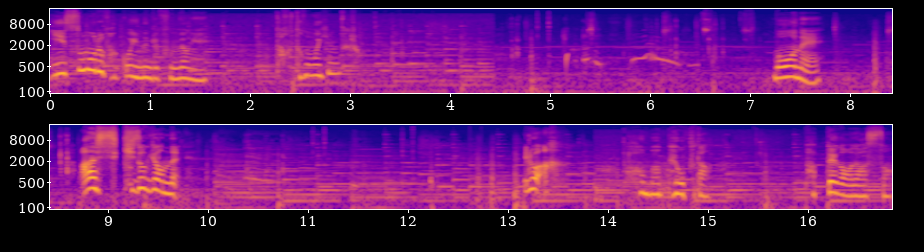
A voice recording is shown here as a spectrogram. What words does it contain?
이 수모를 받고 있는 게 분명해. 나 너무 힘들어. 뭐네? 아씨 기적이었네. 이리 와. 엄마 배고프다. 밥대가 왔어.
